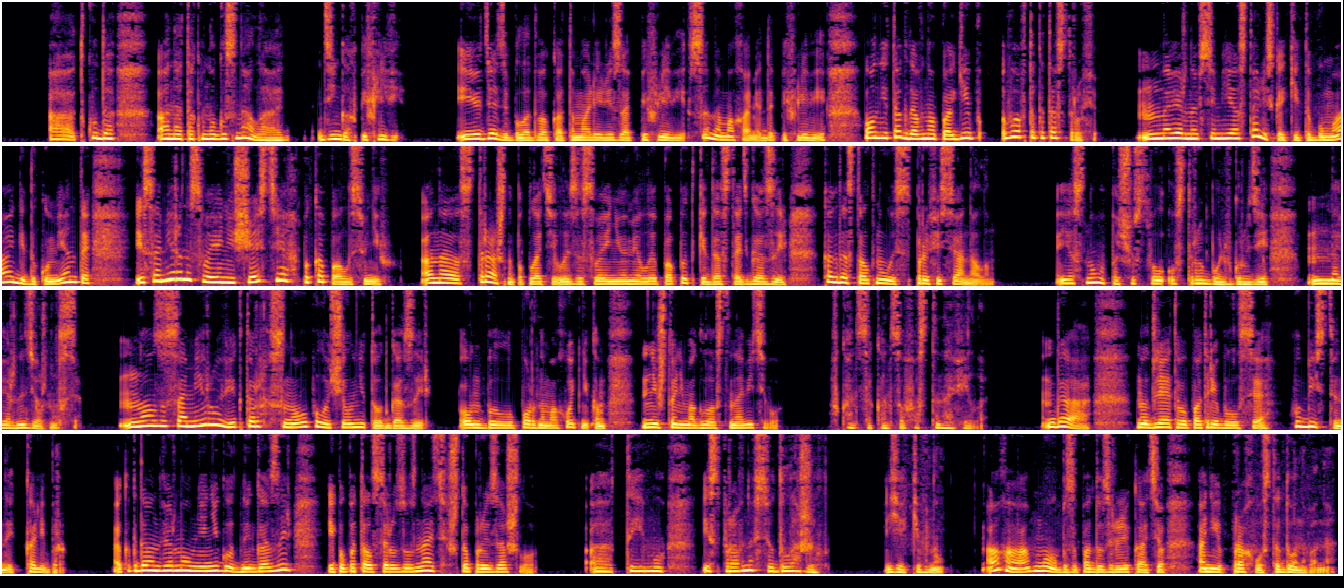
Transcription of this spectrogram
А откуда она так много знала о деньгах Пехлеви? Ее дядя был адвокатом Али Реза Пехлеви, сына Мохаммеда Пехлеви. Он не так давно погиб в автокатастрофе. Наверное, в семье остались какие-то бумаги, документы, и Самира на свое несчастье покопалась в них. Она страшно поплатилась за свои неумелые попытки достать газырь, когда столкнулась с профессионалом. Я снова почувствовал острую боль в груди, наверное, дернулся. Но за Самиру Виктор снова получил не тот газырь. Он был упорным охотником, ничто не могло остановить его. В конце концов, остановило. Да, но для этого потребовался убийственный калибр. А когда он вернул мне негодный газырь и попытался разузнать, что произошло. «А ты ему исправно все доложил?» Я кивнул. «Ага, мы оба заподозрили Катю, а не прохвоста Донована».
